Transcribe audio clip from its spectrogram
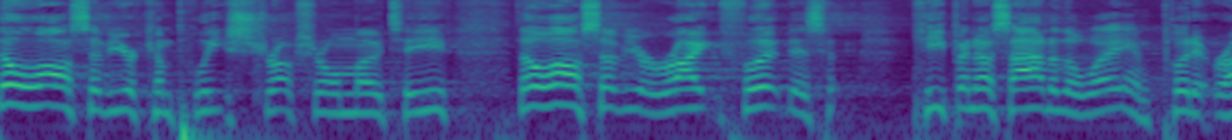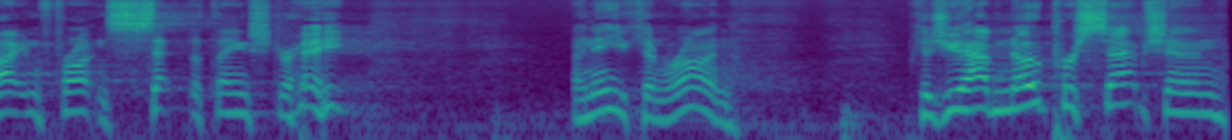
the loss of your complete structural motif, the loss of your right foot is keeping us out of the way and put it right in front and set the thing straight. And then you can run because you have no perception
